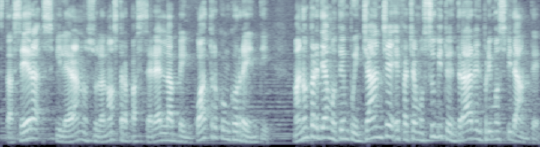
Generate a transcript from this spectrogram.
Stasera sfileranno sulla nostra passerella ben quattro concorrenti, ma non perdiamo tempo in ciance e facciamo subito entrare il primo sfidante.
